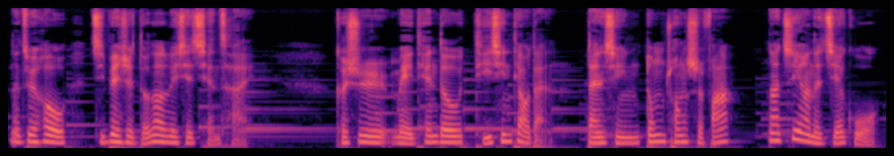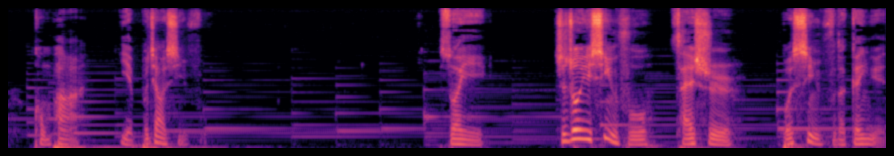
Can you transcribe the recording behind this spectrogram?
那最后即便是得到那些钱财，可是每天都提心吊胆，担心东窗事发，那这样的结果恐怕也不叫幸福。所以，执着于幸福才是不幸福的根源。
